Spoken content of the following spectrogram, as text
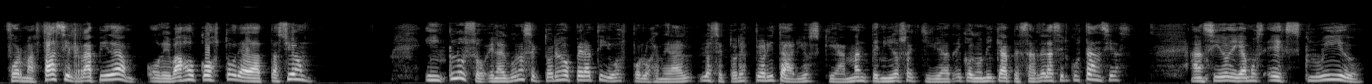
forma fácil, rápida o de bajo costo de adaptación. Incluso en algunos sectores operativos, por lo general los sectores prioritarios que han mantenido su actividad económica a pesar de las circunstancias, han sido, digamos, excluidos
